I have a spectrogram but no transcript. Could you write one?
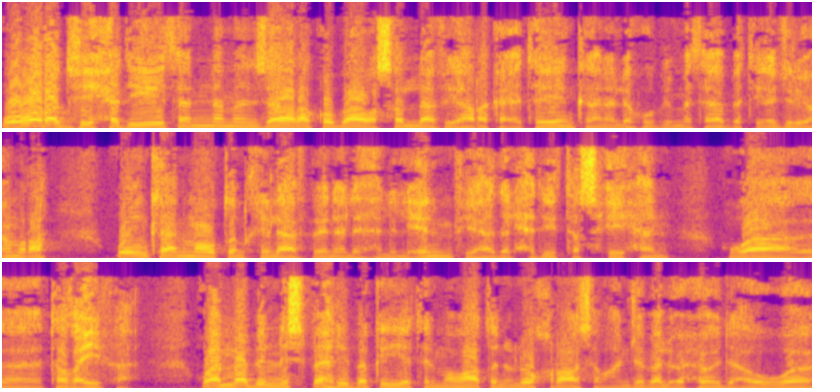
وورد في حديث أن من زار قبى وصلى فيها ركعتين كان له بمثابة أجر عمرة وإن كان موطن خلاف بين أهل العلم في هذا الحديث تصحيحا وتضعيفا وأما بالنسبة لبقية المواطن الأخرى سواء جبل أحد أو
